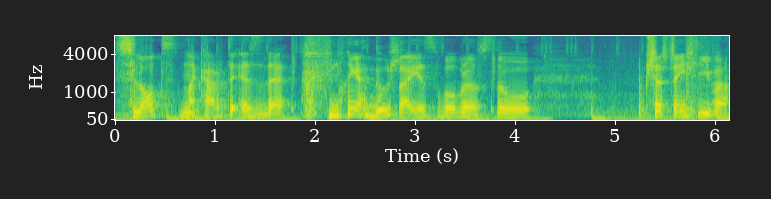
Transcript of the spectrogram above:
slot na karty SD. Moja dusza jest po prostu przeszczęśliwa.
